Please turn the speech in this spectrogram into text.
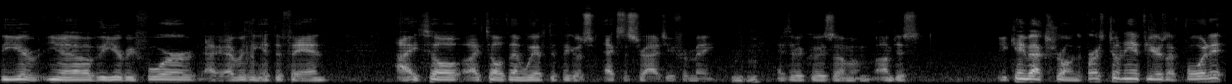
the year you know of the year before I, everything hit the fan, I told I told them we have to think of an exit strategy for me. hmm I said because um, I'm just it came back strong. The first two and a half years I fought it.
